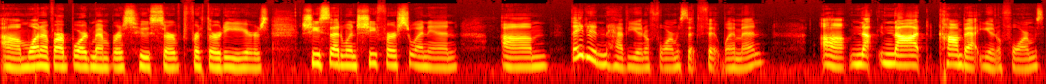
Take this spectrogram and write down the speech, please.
Um, one of our board members who served for 30 years, she said when she first went in, um, they didn't have uniforms that fit women. uh, not not combat uniforms,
